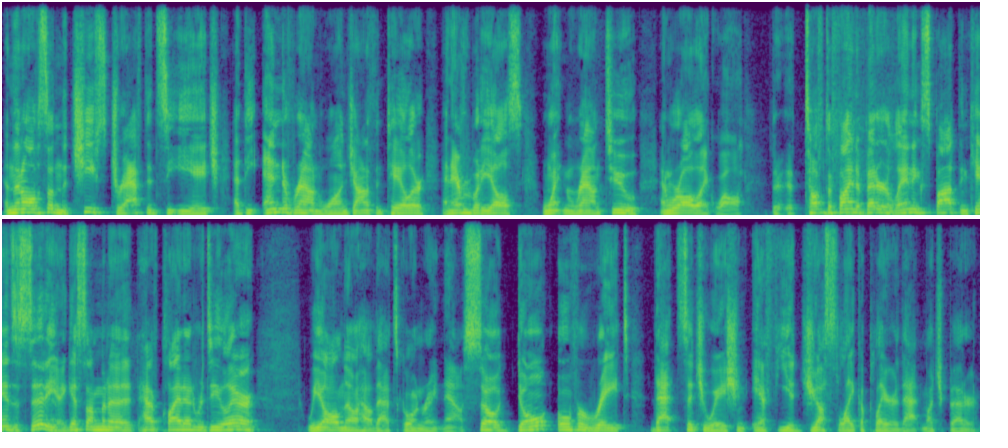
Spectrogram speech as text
And then all of a sudden the Chiefs drafted CEH at the end of round one. Jonathan Taylor and everybody else went in round two. And we're all like, well, Uh, tough to find a better landing spot than Kansas City. I guess I'm going to have Clyde Edwards-Helaire. We all know how that's going right now. So don't overrate that situation if you just like a player that much better.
